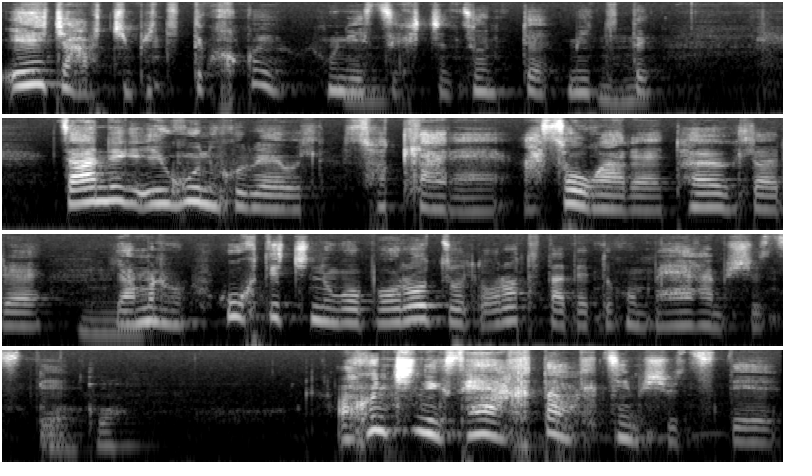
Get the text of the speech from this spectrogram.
Ээж аав чинь мэддэг байхгүй юу? Хүний эцэг чинь зөнтэй мэддэг. За нэг эвгүй нөхөр байвал судлаарэ, асуугаарэ, тойглоорэ. Ямар хүүхдээ чинь нөгөө буруу зүйл уруудтаад байдаг хүн байгаа юм биш үсттэй. Охин чинь нэг сайн ахтай болцсон юм биш үсттэй.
